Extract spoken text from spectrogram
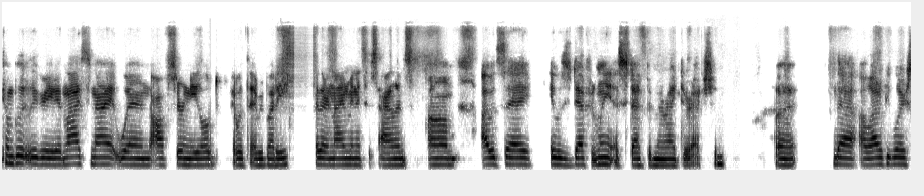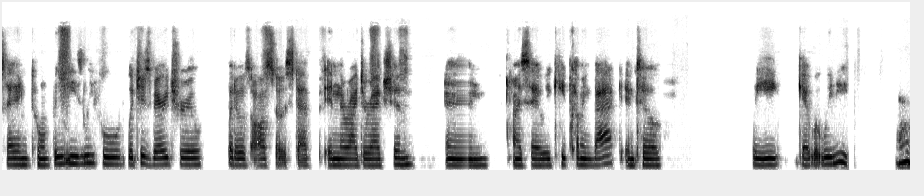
completely agreed and last night when the officer kneeled with everybody for their nine minutes of silence um, i would say it was definitely a step in the right direction but that a lot of people are saying don't be easily fooled, which is very true, but it was also a step in the right direction. And I say we keep coming back until we get what we need. Yeah,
